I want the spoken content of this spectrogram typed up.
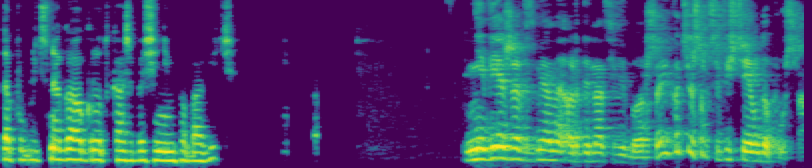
do publicznego ogródka, żeby się nim pobawić? Nie wierzę w zmianę ordynacji wyborczej, chociaż oczywiście ją dopuszczam.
